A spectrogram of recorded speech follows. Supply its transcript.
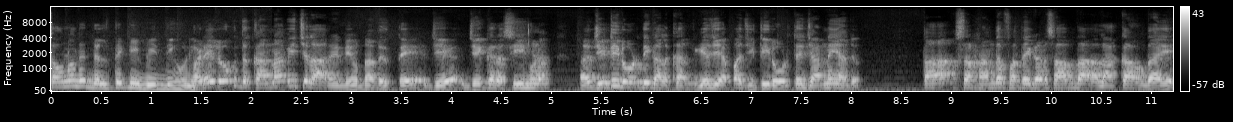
ਤਾਂ ਉਹਨਾਂ ਦੇ ਦਿਲ ਤੇ ਕੀ ਬੀਤਦੀ ਹੋਣੀ? ਬੜੇ ਲੋਕ ਦੁਕਾਨਾਂ ਵੀ ਚਲਾ ਰਹੇ ਨੇ ਉਹਨਾਂ ਦੇ ਉੱਤੇ। ਜੇ ਜੇਕਰ ਅਸੀਂ ਹੁਣ ਜੀਟੀ ਰੋਡ ਦੀ ਗੱਲ ਕਰ ਲਈਏ ਜੇ ਆਪਾਂ ਜੀਟੀ ਰੋਡ ਤੇ ਜਾਂਦੇ ਹਾਂ ਜੋ ਤਾਂ ਸਰਹੰਦ ਫਤਿਹਗੜ੍ਹ ਸਾਹਿਬ ਦਾ ਇਲਾਕਾ ਆਉਂਦਾ ਏ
